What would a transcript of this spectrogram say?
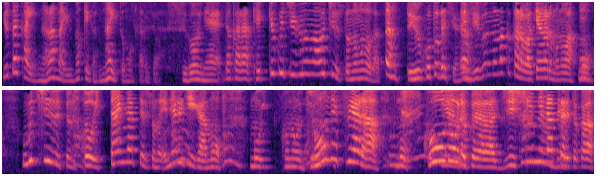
豊かにならないわけがないと思ったんですよ。すごいね。だから結局自分は宇宙そのものだうん。ということですよね。うん。自分の中から湧き上がるものはもう宇宙とと一体になってるそのエネルギーがもう、もうこの情熱やら、うんもう行動力やら自信になったりとか、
